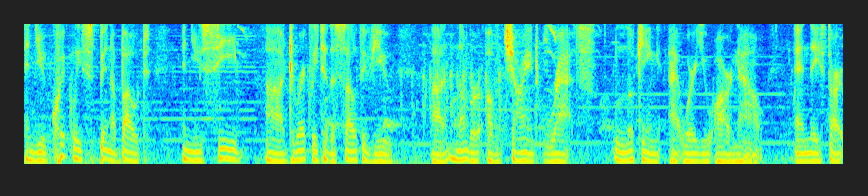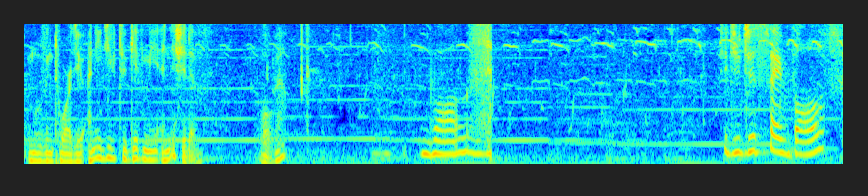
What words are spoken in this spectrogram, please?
And you quickly spin about and you see uh, directly to the south of you a number of giant rats looking at where you are now. And they start moving towards you. I need you to give me initiative, Volga. Balls. Did you just say balls?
